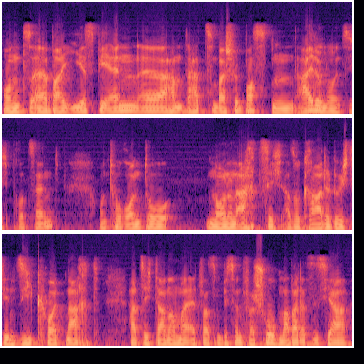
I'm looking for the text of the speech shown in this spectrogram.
und äh, bei ESPN äh, haben, da hat zum Beispiel Boston 91 Prozent und Toronto 89. Also gerade durch den Sieg heute Nacht hat sich da nochmal etwas ein bisschen verschoben. Aber das ist ja,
